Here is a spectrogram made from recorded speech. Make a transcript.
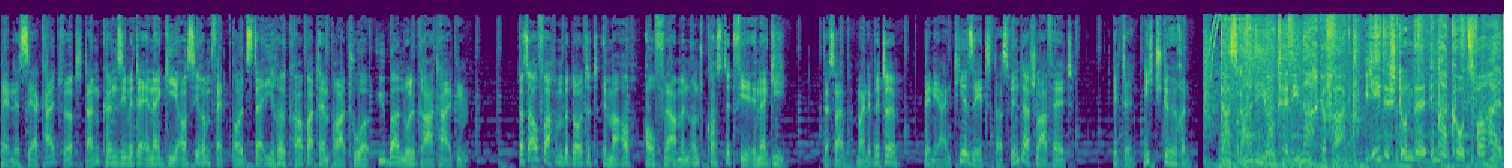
Wenn es sehr kalt wird, dann können sie mit der Energie aus ihrem Fettpolster ihre Körpertemperatur über 0 Grad halten. Das Aufwachen bedeutet immer auch Aufwärmen und kostet viel Energie. Deshalb meine Bitte, wenn ihr ein Tier seht, das Winterschlaf hält, bitte nicht stören. Das Radio Teddy nachgefragt. Jede Stunde immer kurz vor halb.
